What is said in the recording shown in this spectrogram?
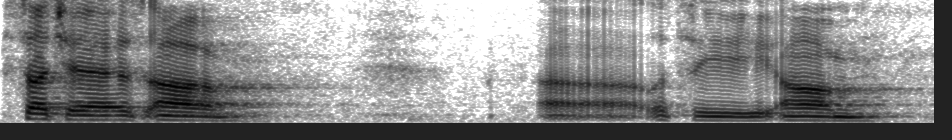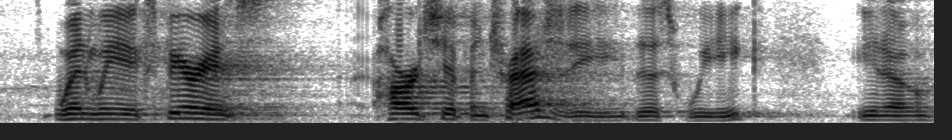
such as, um, uh, let's see, um, when we experience hardship and tragedy this week, you know,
